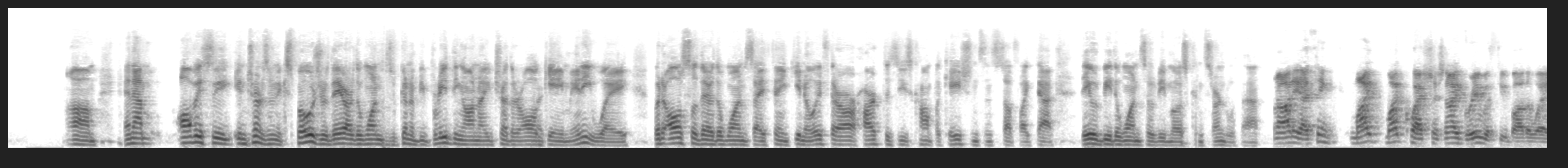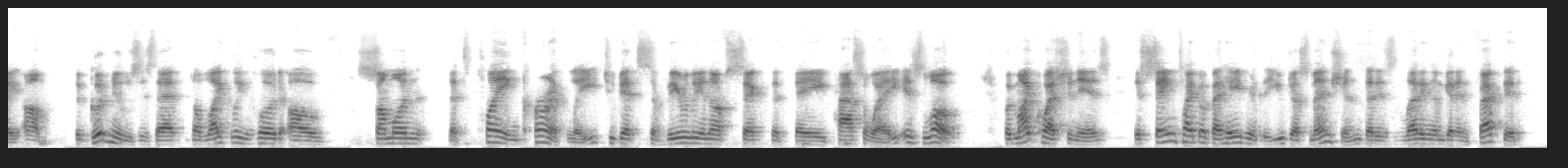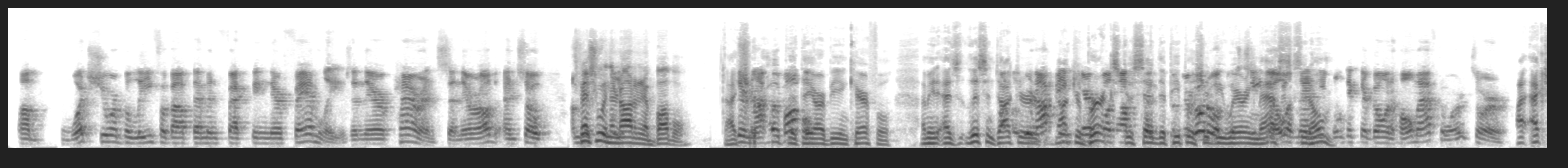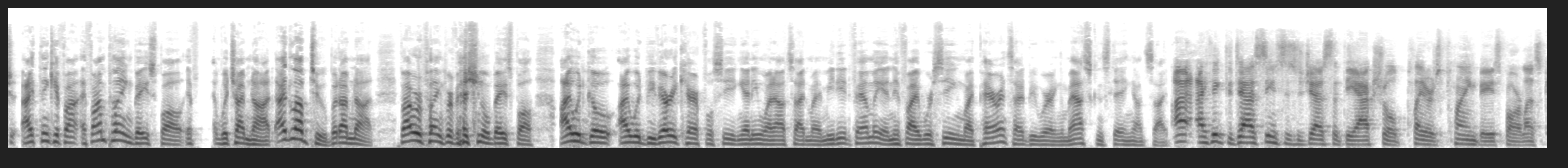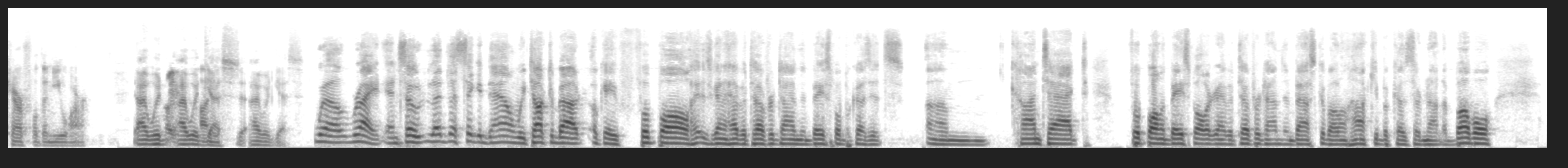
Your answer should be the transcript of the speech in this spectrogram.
Um, and I'm obviously in terms of an exposure, they are the ones going to be breathing on each other all game anyway. But also, they're the ones I think you know if there are heart disease complications and stuff like that, they would be the ones that would be most concerned with that. Adi, I think my my question is, and I agree with you by the way. Um, the good news is that the likelihood of someone that's playing currently to get severely enough sick that they pass away is low. But my question is the same type of behavior that you just mentioned that is letting them get infected. Um, what's your belief about them infecting their families and their parents and their other? And so, especially when they're not in a bubble. I sure hope that they are being careful. I mean, as listen, Doctor Doctor Birx just said that people should be wearing masks at home. You don't think they're going home afterwards, or I actually I think if I if I'm playing baseball, if which I'm not, I'd love to, but I'm not. If I were playing professional baseball, I would go. I would be very careful seeing anyone outside my immediate family, and if I were seeing my parents, I'd be wearing a mask and staying outside. I, I think the data seems to suggest that the actual players playing baseball are less careful than you are. I would I would guess. I would guess. Well, right. And so let, us take it down. We talked about okay, football is going to have a tougher time than baseball because it's um, contact. Football and baseball are going to have a tougher time than basketball and hockey because they're not in a bubble.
